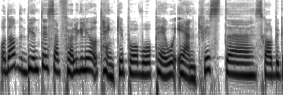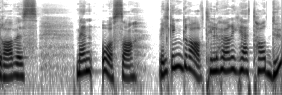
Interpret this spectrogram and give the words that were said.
Og da begyndte jeg selvfølgelig at tænke på, hvor P.O. Enqvist eh, skal begraves. Men Åsa, hvilken gravtilhørighed har du?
